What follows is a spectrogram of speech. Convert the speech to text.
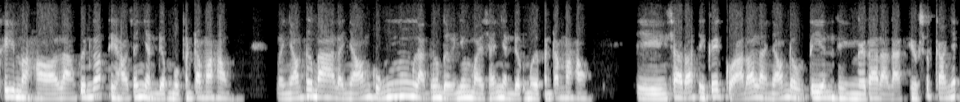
khi mà họ làm quyên góp thì họ sẽ nhận được một phần trăm hoa hồng. Và nhóm thứ ba là nhóm cũng làm tương tự nhưng mà sẽ nhận được 10 phần trăm hoa hồng. Thì sau đó thì kết quả đó là nhóm đầu tiên thì người ta đã đạt hiệu suất cao nhất.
